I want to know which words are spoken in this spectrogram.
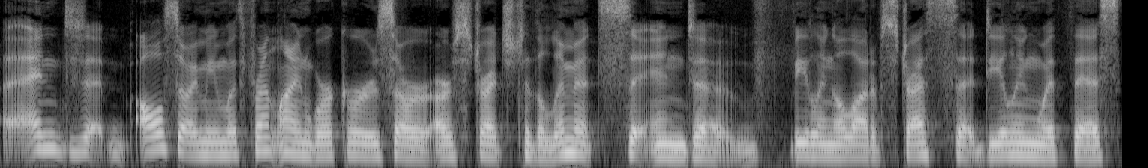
And uh, also, I mean, with frontline workers are, are stretched to the limits and uh, feeling a lot of stress uh, dealing with this.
